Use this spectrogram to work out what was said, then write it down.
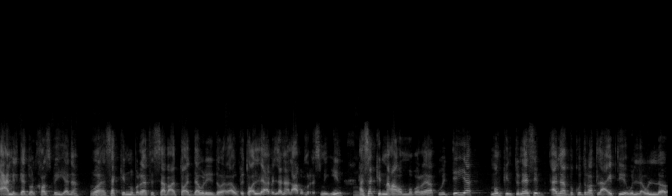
أعمل جدول خاص بي أنا وهسكن مباريات السبعة بتوع الدوري دو- أو بتوع اللعب اللي أنا ألعبهم الرسميين هسكن معاهم مباريات ودية ممكن تناسب أنا بقدرات لعيبتي وال- وال-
